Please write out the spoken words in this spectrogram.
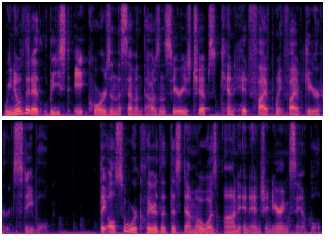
we know that at least 8 cores in the 7000 series chips can hit 5.5 GHz stable. They also were clear that this demo was on an engineering sample,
